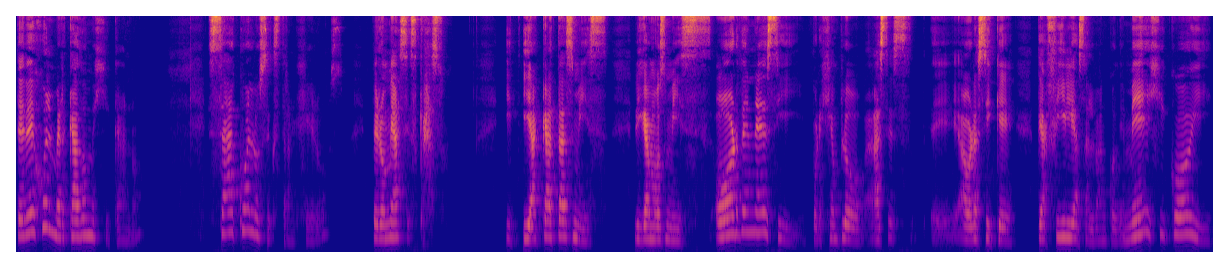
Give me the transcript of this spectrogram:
te dejo el mercado mexicano, saco a los extranjeros, pero me haces caso y, acatas mis, digamos, mis órdenes y, por ejemplo, haces, eh, ahora sí que te afilias al Banco de México y,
